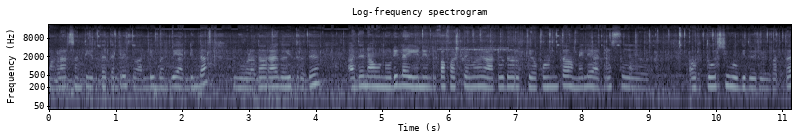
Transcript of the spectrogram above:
ಮಂಗಳಾರ ಸಂತಿ ಇರ್ತೈತಲ್ರಿ. ಸೊ ಅಲ್ಲಿಗೆ ಬಂದ್ವಿ. ಅಲ್ಲಿಂದ ಈಗ ಒಳದಾರಾಗ ಐತ್ರದು. ಅದು ನಾವು ನೋಡಿಲ್ಲ ಏನಿಲ್ಲರಿಪ್ಪ ಫಸ್ಟ್ ಟೈಮ್ ಆಟೋದವ್ರಿಗೆ ಕೇಳ್ಕೊತ ಆಮೇಲೆ ಅಡ್ರೆಸ್ ಅವ್ರು ತೋರಿಸಿ ಹೋಗಿದ್ವಿ ರೀ ಇವತ್ತು.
